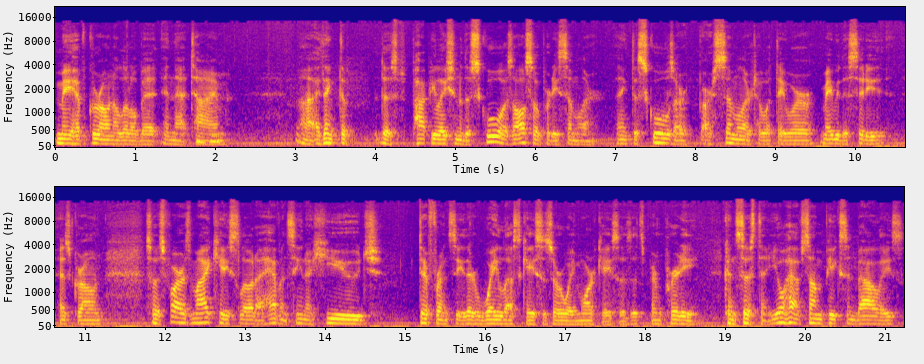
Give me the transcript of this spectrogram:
may have grown a little bit in that time. Uh, I think the the population of the school is also pretty similar. I think the schools are, are similar to what they were. Maybe the city has grown. So as far as my caseload, I haven't seen a huge difference, either way less cases or way more cases. It's been pretty consistent. You'll have some peaks and valleys,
